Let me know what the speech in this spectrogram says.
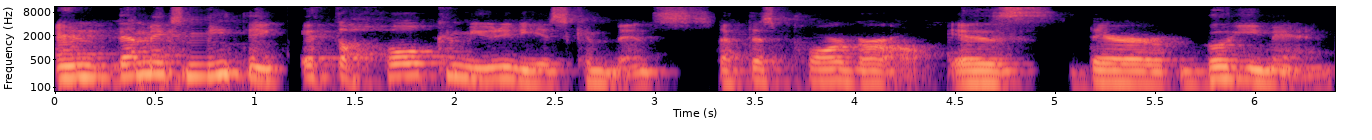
And that makes me think if the whole community is convinced that this poor girl is their boogeyman,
